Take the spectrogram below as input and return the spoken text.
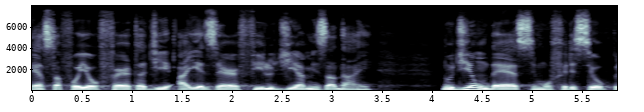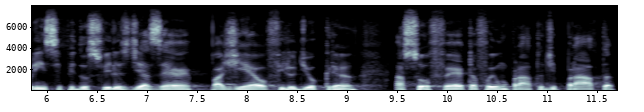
Esta foi a oferta de Aiezer, filho de Amizadai. No dia undécimo, ofereceu o príncipe dos filhos de Azer, Pagiel, filho de Ocrã. A sua oferta foi um prato de prata,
